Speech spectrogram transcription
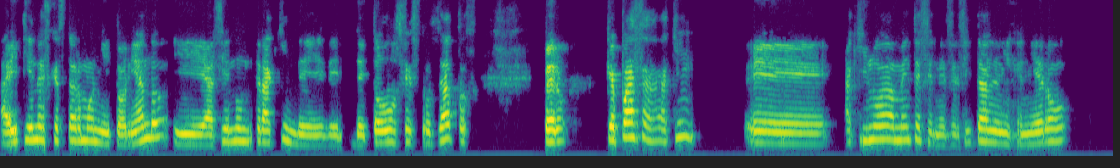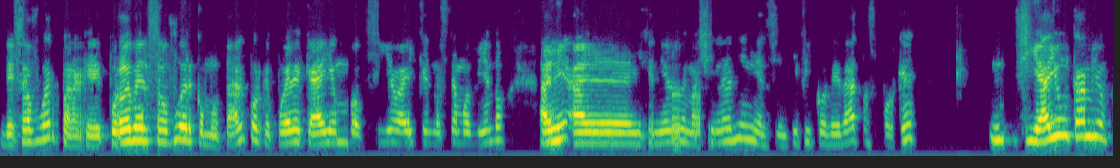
Ahí tienes que estar monitoreando y haciendo un tracking de, de todos estos datos. Pero ¿Qué pasa aquí? Eh, aquí nuevamente se necesita el ingeniero de software para que pruebe el software como tal, porque puede que haya un boxillo ahí que no estamos viendo, al, ingeniero de Machine Learning y el científico de datos. ¿Por qué? Si hay un cambio,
